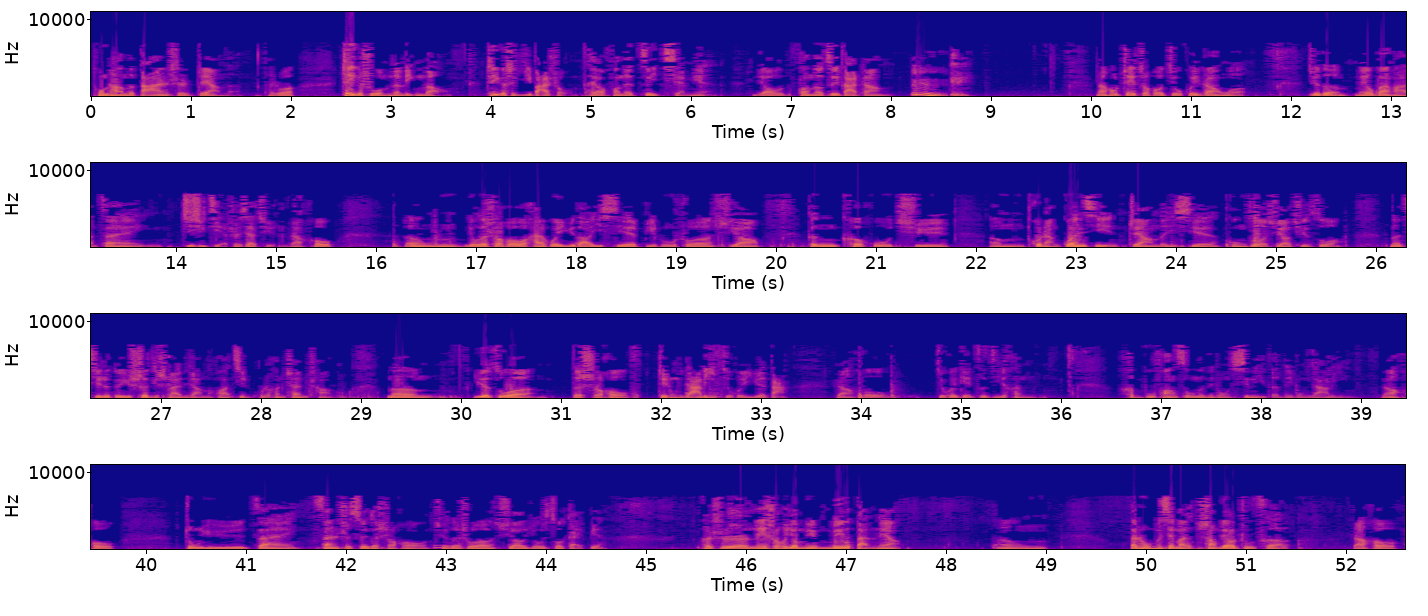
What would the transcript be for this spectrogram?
通常的答案是这样的：他说，这个是我们的领导，这个是一把手，他要放在最前面，要放到最大张。嗯 然后这时候就会让我觉得没有办法再继续解释下去。然后，嗯，有的时候还会遇到一些，比如说需要跟客户去，嗯，拓展关系这样的一些工作需要去做。那其实对于设计师来讲的话，其实不是很擅长。那越做的时候，这种压力就会越大，然后就会给自己很很不放松的那种心理的那种压力。然后，终于在三十岁的时候，觉得说需要有所改变，可是那时候又没没有胆量，嗯，但是我们先把商标注册了，然后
